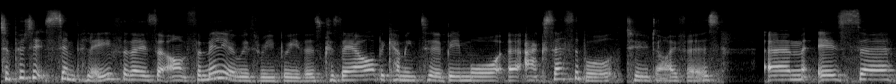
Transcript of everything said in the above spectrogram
to put it simply, for those that aren't familiar with rebreathers, because they are becoming to be more uh, accessible to divers, um, is uh,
